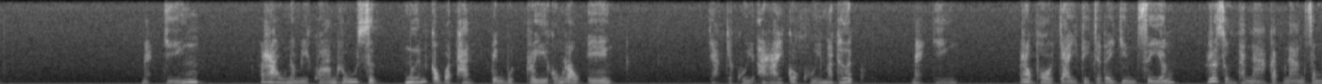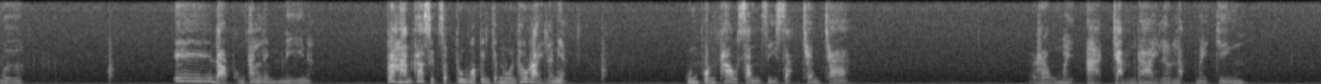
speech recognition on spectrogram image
แม่หญิง เรานะ่ะมีความรู้สึกเหมือนกับว่าท่านเป็นบุตรีของเราเอง อยากจะคุยอะไรก็คุยมาเถิด แม่หญิง เราพอใจที่จะได้ยินเสียง หรือสนทนากับนางเสมอ เอ๊ดาบของท่านเล่มนี้เนะ่ยประหารข้าศึกศัตรูมาเป็นจำนวนเท่าไหร่แล้วเนี่ย ขุนพลเท่าสันศีรษะแช่มช้า เราไม่อาจจำได้แล้วละ่ะแม่หญิง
